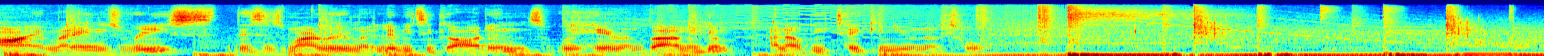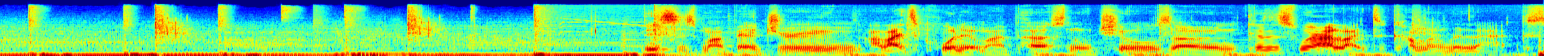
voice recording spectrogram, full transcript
Hi, my name's Reese. This is my room at Liberty Gardens. We're here in Birmingham and I'll be taking you on a tour. This is my bedroom. I like to call it my personal chill zone because it's where I like to come and relax.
